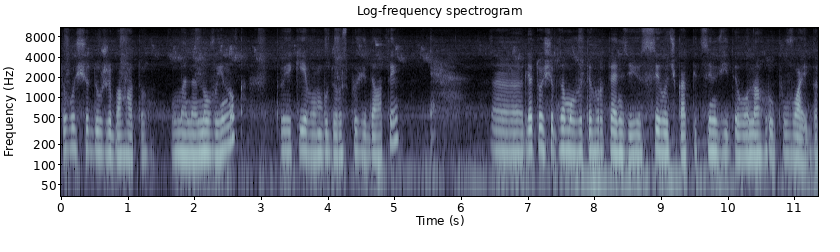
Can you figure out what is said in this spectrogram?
тому що дуже багато у мене новинок, про які я вам буду розповідати. Е, Для того, щоб замовити гортензію, ссылочка під цим відео на групу Viber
